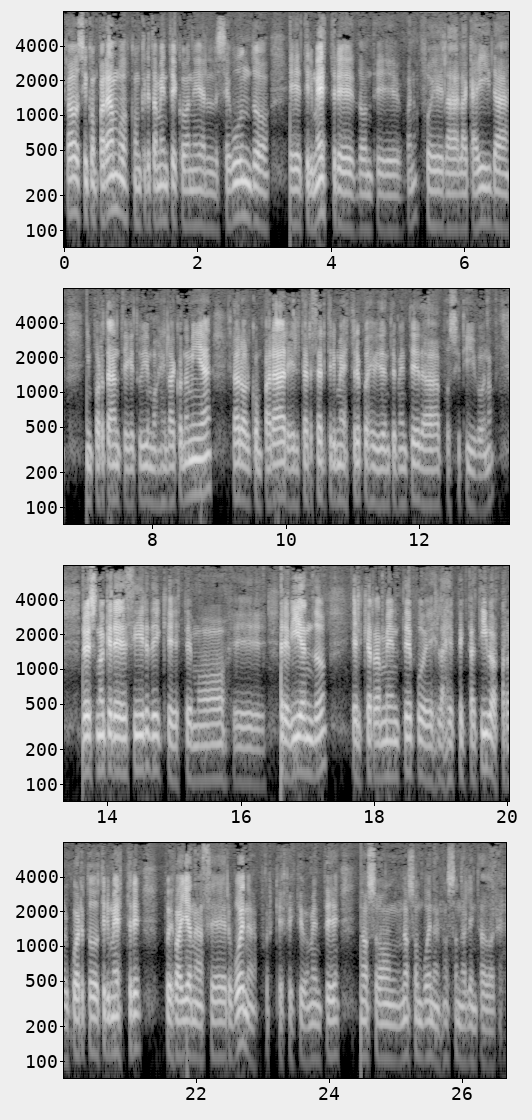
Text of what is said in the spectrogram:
Claro, si comparamos concretamente con el segundo eh, trimestre, donde bueno, fue la, caída importante que tuvimos en la economía, claro, al comparar el tercer trimestre, pues evidentemente da positivo, ¿no? Pero eso no quiere decir de que estemos eh, previendo el que realmente pues las expectativas para el cuarto trimestre pues vayan a ser buenas porque efectivamente no son no son buenas no son alentadoras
